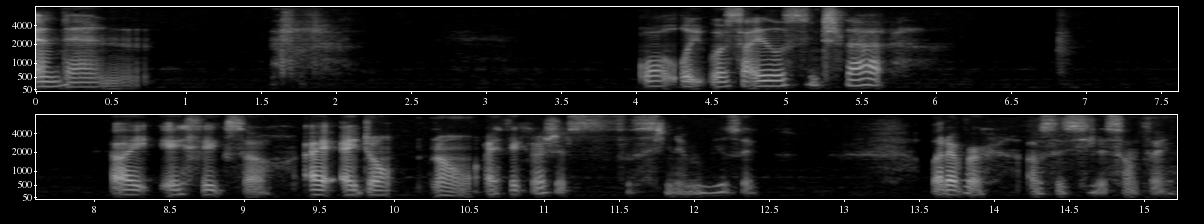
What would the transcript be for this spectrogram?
And then, well, wait, was I listening to that? I I think so. I I don't know. I think I was just listening to music. Whatever. I was listening to something.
